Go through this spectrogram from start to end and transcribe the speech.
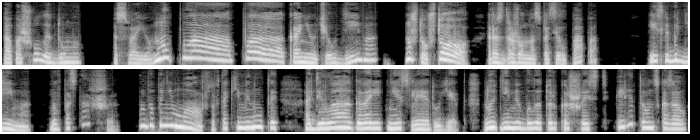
Папа шел и думал о своем. — Ну, папа, — конючил Дима. — Ну что, что? — раздраженно спросил папа. Если бы Дима был постарше, он бы понимал, что в такие минуты о делах говорить не следует. Но Диме было только шесть лет, и он сказал,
